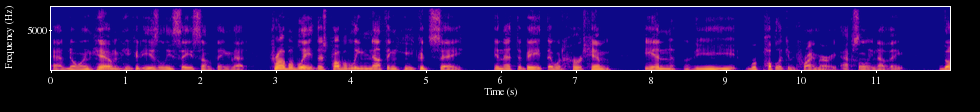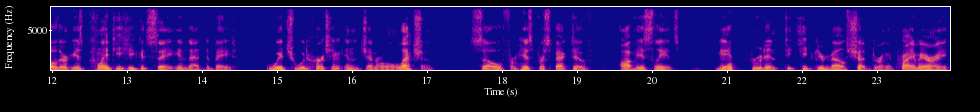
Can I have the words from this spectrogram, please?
and knowing him, he could easily say something that probably, there's probably nothing he could say in that debate that would hurt him in the Republican primary. Absolutely nothing. Though there is plenty he could say in that debate which would hurt him in the general election. So, from his perspective, obviously it's more prudent to keep your mouth shut during a primary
